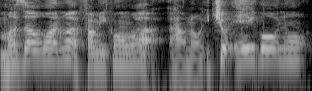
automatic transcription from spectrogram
う。マザー1は、ファミコンは、あの、一応英語の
